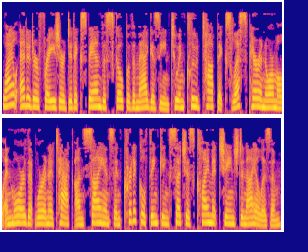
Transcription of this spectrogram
While editor Frazier did expand the scope of the magazine to include topics less paranormal and more that were an attack on science and critical thinking such as climate change denialism,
